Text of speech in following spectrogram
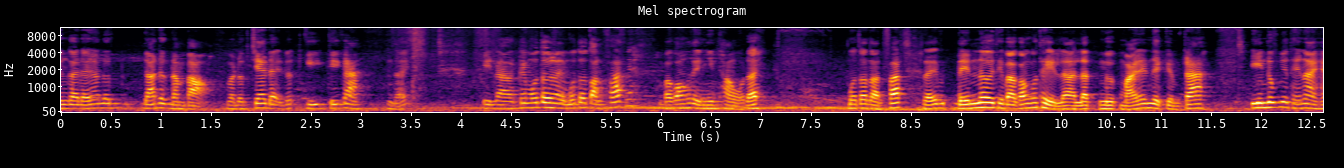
những cái đấy nó đã được đảm bảo và được che đậy rất kỹ kỹ càng. Đấy thì là cái motor này motor toàn phát nhé. Bà con có thể nhìn thẳng ở đây. Motor toàn phát. Đấy đến nơi thì bà con có thể là lật ngược máy lên để kiểm tra. In đúc như thế này.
